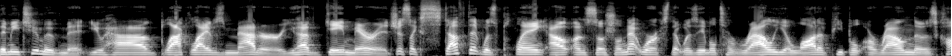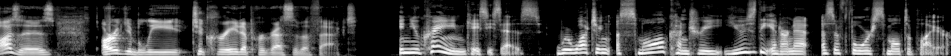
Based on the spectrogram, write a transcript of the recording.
the Me Too movement, you have Black Lives Matter, you have gay marriage, just like stuff that was playing out on social networks that was able to rally a lot of people around those causes, arguably to create a progressive effect. In Ukraine, Casey says, we're watching a small country use the internet as a force multiplier.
